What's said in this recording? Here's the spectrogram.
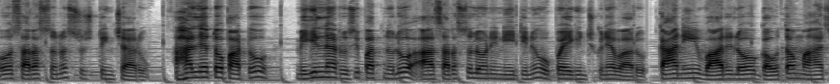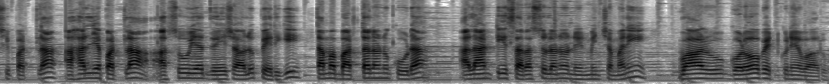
ఓ సరస్సును సృష్టించారు. అహల్యతో పాటు మిగిలిన ఋషిపత్నులు ఆ సరస్సులోని నీటిని ఉపయోగించుకునేవారు. కానీ వారిలో గౌతమ్ మహర్షి పట్ల అహల్య పట్ల అసూయ ద్వేషాలు పెరిగి తమ భర్తలను కూడా అలాంటి సరస్సులను నిర్మించమని వారు గొడవ పెట్టుకునేవారు.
